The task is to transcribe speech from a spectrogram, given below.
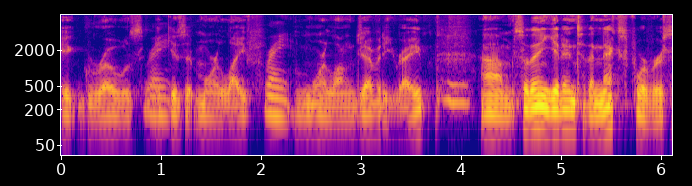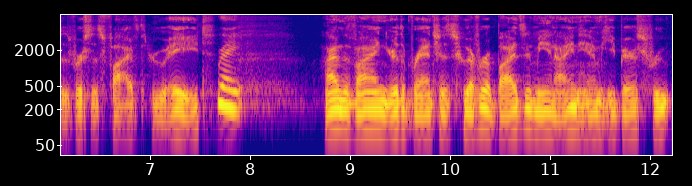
It grows. Right. It gives it more life, Right. more longevity, right? Um, so then you get into the next four verses, verses five through eight. Right. I am the vine, you're the branches. Whoever abides in me and I in him, he bears fruit,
